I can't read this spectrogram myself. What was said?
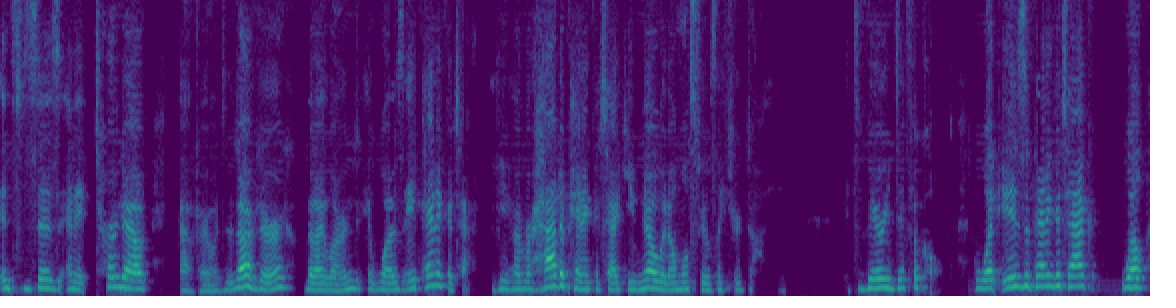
instances. And it turned out after I went to the doctor that I learned it was a panic attack. If you've ever had a panic attack, you know it almost feels like you're dying. It's very difficult. What is a panic attack? Well,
